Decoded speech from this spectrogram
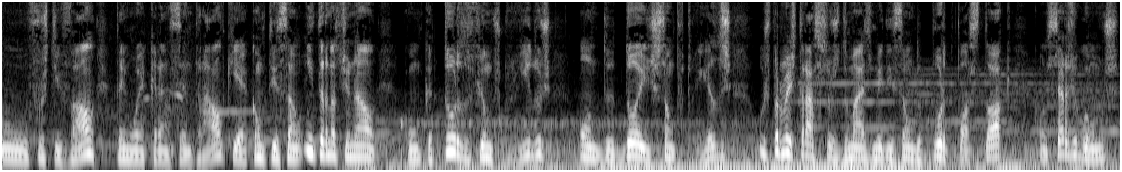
O festival tem um ecrã central, que é a competição internacional com 14 filmes escolhidos, onde dois são portugueses, os primeiros traços de mais uma edição de Porto Postdoc, com Sérgio Gomes,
